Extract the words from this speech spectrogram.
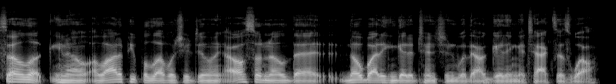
So look, you know, a lot of people love what you're doing. I also know that nobody can get attention without getting attacks as well.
